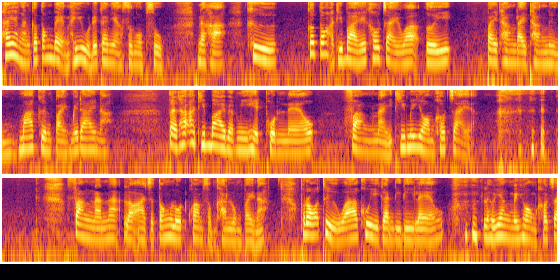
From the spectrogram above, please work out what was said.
ถ้าอย่างนั้นก็ต้องแบ่งให้อยู่ด้วยกันอย่างสงบสุขนะคะ คือก็ต้องอธิบายให้เข้าใจว่า เอ้ย ไปทางใดทางหนึ่งมากเกินไปไม่ได้นะ แต่ถ้าอธิบายแบบมีเหตุผลแล้ว ฝั่งไหนที่ไม่ยอมเข้าใจอะ ฝั่งนั้นอะเราอาจจะต้องลดความสำคัญลงไปนะ เพราะถือว่าคุยกันดีๆแล้ว แล้วยังไม่ยอมเข้าใจ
